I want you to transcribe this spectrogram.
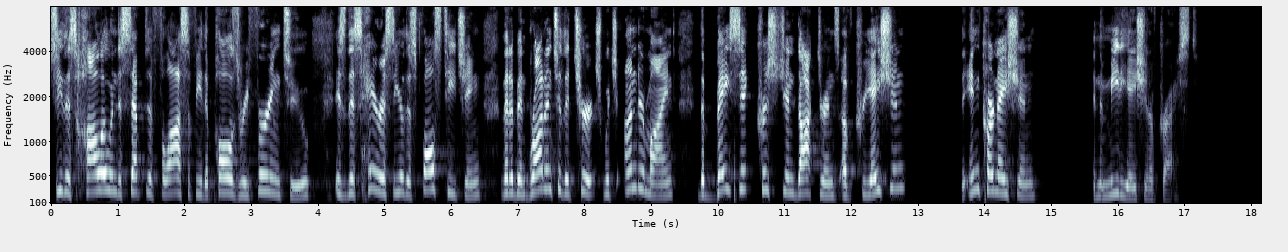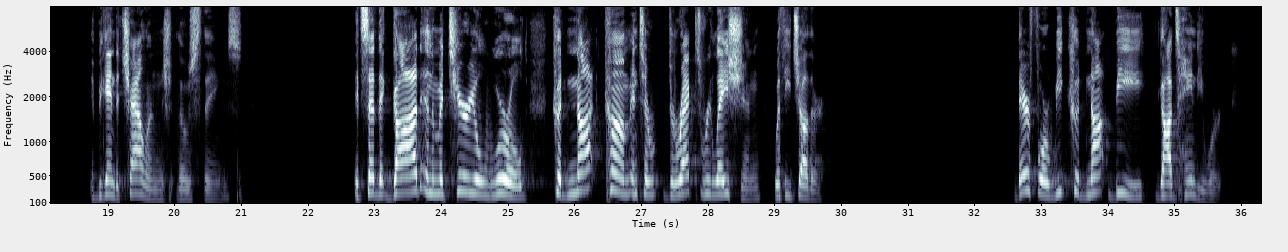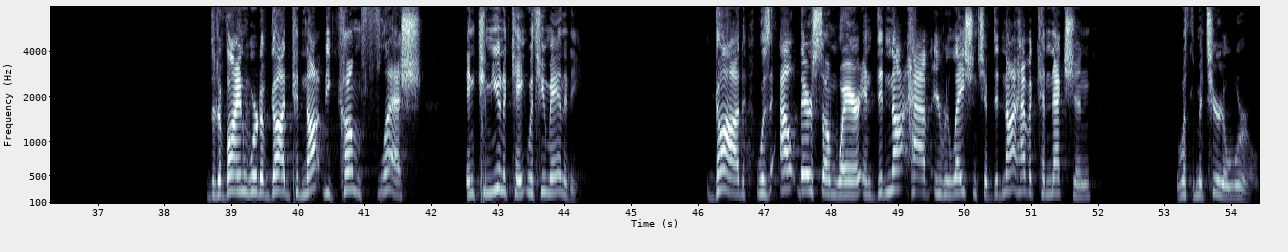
See, this hollow and deceptive philosophy that Paul is referring to is this heresy or this false teaching that had been brought into the church, which undermined the basic Christian doctrines of creation, the incarnation, and the mediation of Christ. It began to challenge those things. It said that God in the material world could not come into direct relation with each other. Therefore, we could not be God's handiwork. The divine word of God could not become flesh and communicate with humanity. God was out there somewhere and did not have a relationship, did not have a connection with the material world.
